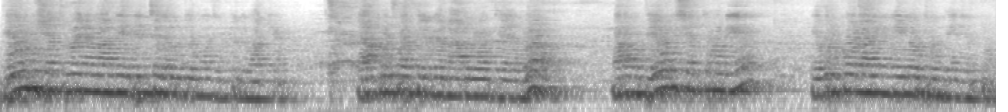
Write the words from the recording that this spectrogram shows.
దేవుని శత్రువైన వారిని ఎదిరించగలుగుతామో చెప్తుంది వాక్యం. యాభై పత్రిక నాలుగో అధ్యాయంలో మనము దేవుని శత్రువుని ఎదుర్కోవడానికి వీలవుతుంది అని చెప్పాం.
